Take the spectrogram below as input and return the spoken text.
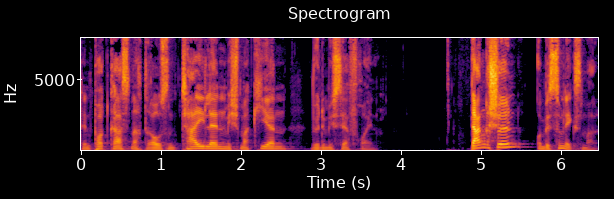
den Podcast nach draußen teilen, mich markieren. Würde mich sehr freuen. Dankeschön und bis zum nächsten Mal.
